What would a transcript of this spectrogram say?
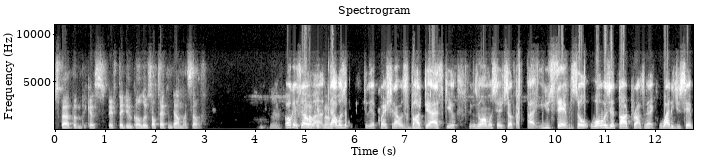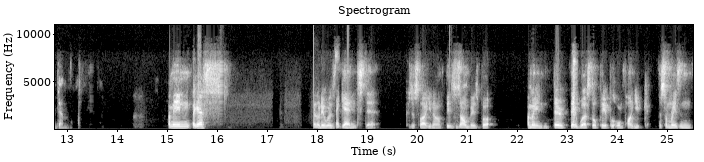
spared them because if they do go loose, I'll take them down myself. Okay, I'm so uh, that was actually a question I was about to ask you because you almost said so. Uh, you saved. So, what was your thought process? Like, why did you save them? I mean, I guess everybody was against it because it's like you know these are zombies, but I mean they they were still people at one point. You for some reason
